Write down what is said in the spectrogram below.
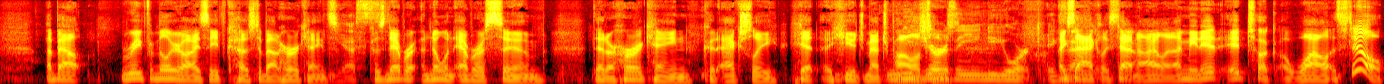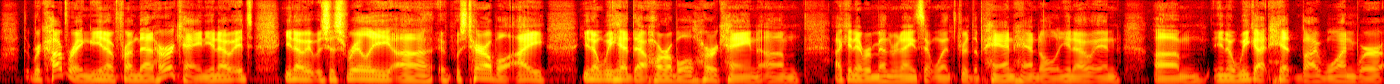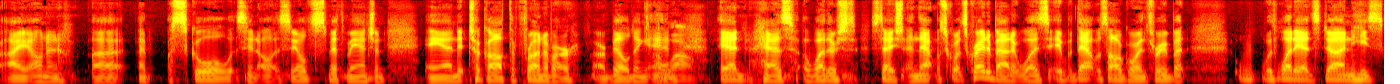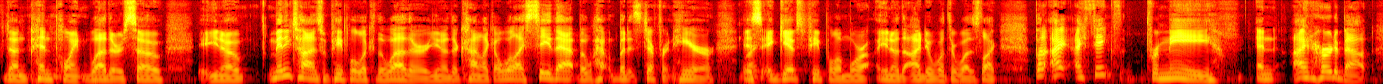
about refamiliarize the East Coast about hurricanes. Yes. because never, no one ever assumed that a hurricane could actually hit a huge New metropolitan. Jersey, New York, exactly. Exactly, Staten Island. I mean, it it took a while. It's still recovering, you know, from that hurricane. You know, it's you know, it was just really uh, it was terrible. I, you know, we had that horrible hurricane. Um, I can never remember the names that went through the Panhandle. You know, and um, you know, we got hit by one where I own a. Uh, a, a school, it's you know, it's the old Smith Mansion, and it took off the front of our our building. And wow. Ed has a weather station, and that was what's great about it was it that was all going through. But with what Ed's done, he's done pinpoint weather. So you know, many times when people look at the weather, you know, they're kind of like, oh, well, I see that, but but it's different here. It's, It gives people a more you know the idea of what there was like. But I I think for me, and I'd heard about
